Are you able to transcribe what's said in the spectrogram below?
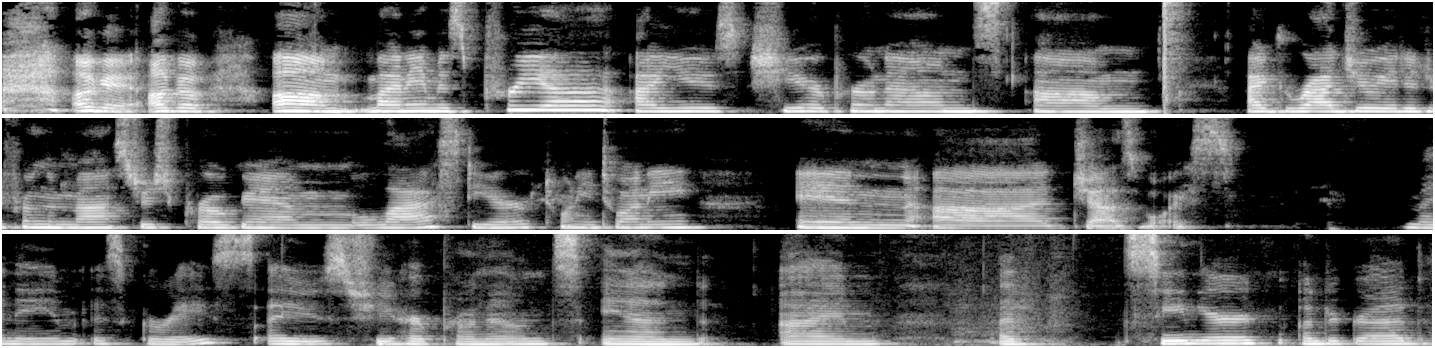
okay, I'll go. Um, my name is Priya. I use she, her pronouns. Um, I graduated from the master's program last year, 2020, in uh, jazz voice. My name is Grace. I use she, her pronouns, and I'm a senior undergrad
